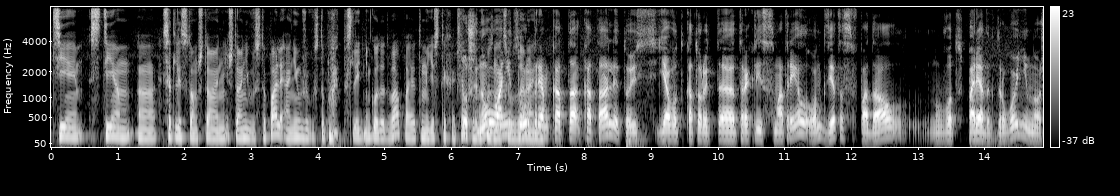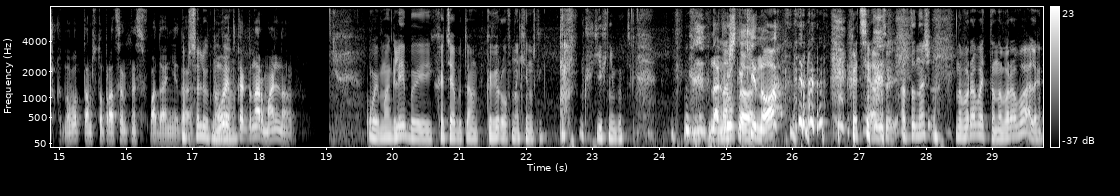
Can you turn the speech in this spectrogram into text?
тем, с тем э, сет-листом, что они, что они выступали, они уже выступают последние года два, поэтому если ты хотел, Слушай, ну они тур заранее. прям ката- катали, то есть я вот, который э, трек-лист смотрел, он где-то совпадал, ну вот порядок другой немножко, но вот там стопроцентное совпадание, да. Абсолютно, Ну да. это как бы нормально. Ой, могли бы хотя бы там коверов накинуть как- каких-нибудь. На, группу кино. Хотя а то наш, наворовать-то наворовали.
